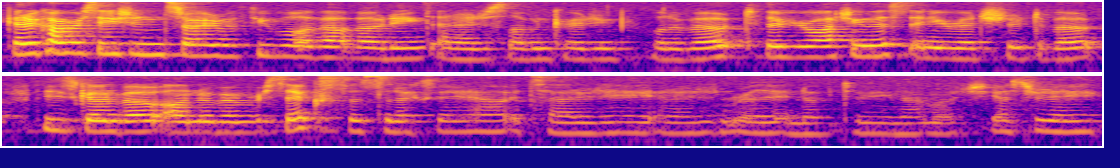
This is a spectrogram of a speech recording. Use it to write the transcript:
get a conversation started with people about voting. And I just love encouraging people to vote. So if you're watching this and you're registered to vote, please go and vote on November 6th. That's the next day now. It's Saturday and I didn't really end up doing that much yesterday.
